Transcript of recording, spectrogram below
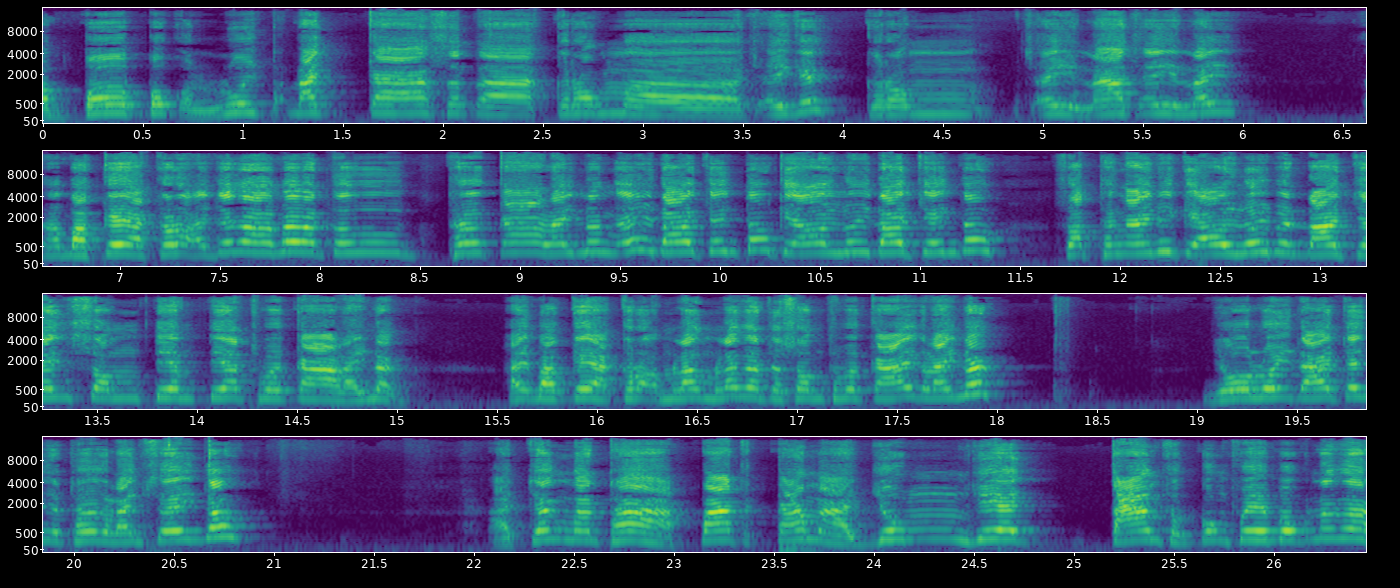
អំពើពុកអលួយផ្ដាច់ការសិតអាក្រមស្អីគេក្រមស្អីណាស្អីណីបើគេអាក្រក់អញ្ចឹងមិនទៅធ្វើការកន្លែងហ្នឹងអីដើរចេញទៅគេឲ្យលុយដើរចេញទៅសប្តាហ៍ថ្ងៃនេះគេឲ្យលុយមិនដើរចេញសុំទៀមទាធ្វើការកន្លែងហ្នឹងហើយបើគេអាក្រក់ម្លឹងម្លឹងទៅសុំធ្វើការកន្លែងហ្នឹងយកលុយដើរចេញទៅធ្វើកន្លែងផ្សេងទៅអញ្ចឹងបានថាបាតកម្មអាយំយាយតាមសង្គម Facebook ហ្នឹងណា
